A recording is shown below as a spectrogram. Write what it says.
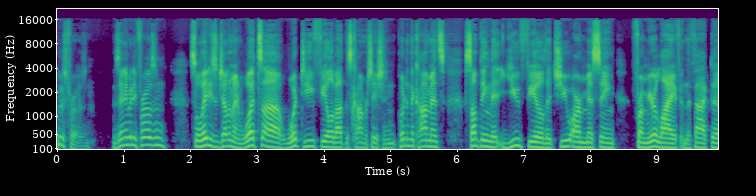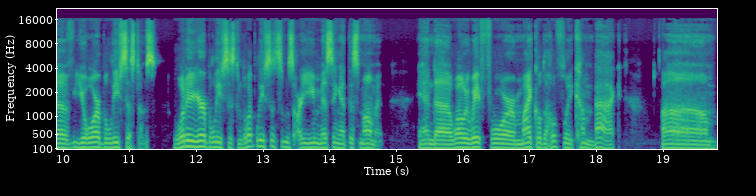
Who's frozen? Is anybody frozen? So, ladies and gentlemen, what uh, what do you feel about this conversation? Put in the comments something that you feel that you are missing from your life and the fact of your belief systems. What are your belief systems? What belief systems are you missing at this moment? And uh, while we wait for Michael to hopefully come back, um,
